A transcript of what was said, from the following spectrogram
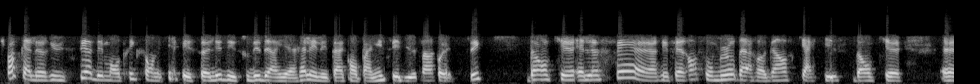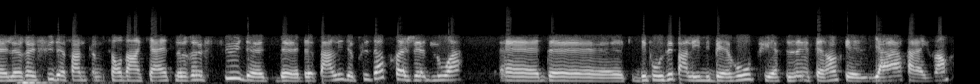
je pense qu'elle a réussi à démontrer que son équipe est solide et soudée derrière elle. Elle était accompagnée de ses lieutenants politiques. Donc, elle a fait référence au mur d'arrogance caquiste. Donc, le refus de faire une commission d'enquête, le refus de, de, de, parler de plusieurs projets de loi de, déposés par les libéraux. Puis, elle faisait référence que hier, par exemple,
